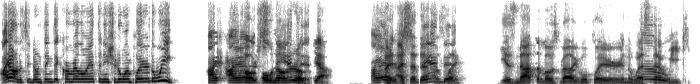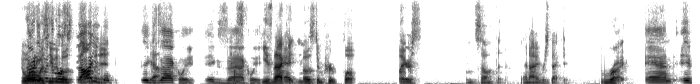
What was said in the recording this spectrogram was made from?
I honestly don't think that Carmelo Anthony should have won player of the week. I I Oh, understand oh no, no, no. it. Yeah, I, I, I said that. I was it. like, he is not the most valuable player in the West that No. week, Not nor was he the most, dominant. Exactly. He's- Exactly. He's not And- getting most improved pl- players from something, and I respect it. Right. And if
